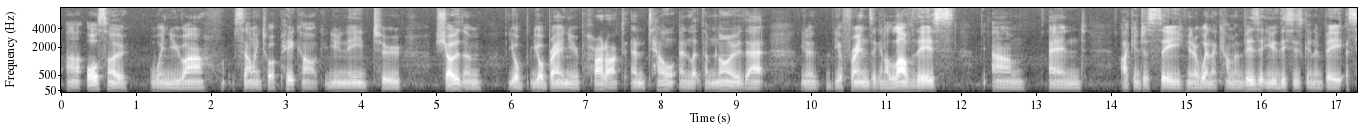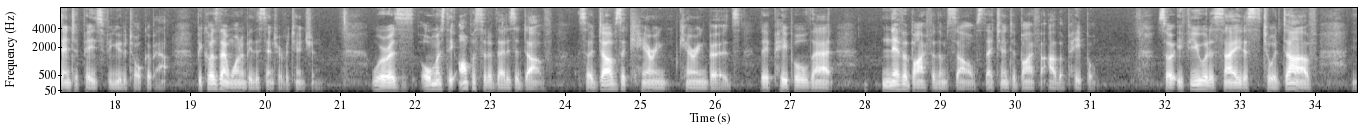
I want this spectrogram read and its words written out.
Uh, also, when you are selling to a peacock, you need to show them your, your brand new product and tell and let them know that you know your friends are going to love this um, and I can just see you know when they come and visit you this is going to be a centerpiece for you to talk about because they want to be the center of attention. Whereas almost the opposite of that is a dove. So doves are caring caring birds. They're people that never buy for themselves. They tend to buy for other people. So if you were to say to, to a dove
